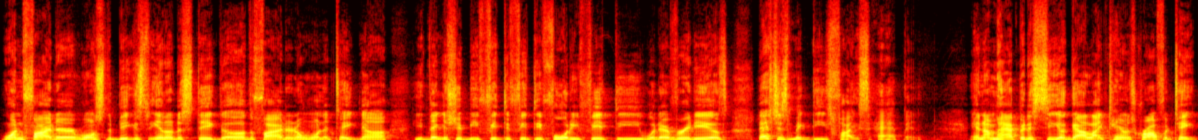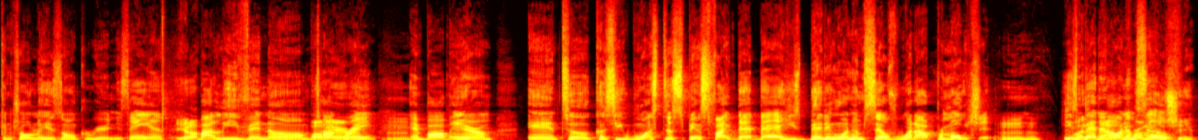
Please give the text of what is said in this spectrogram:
One fighter wants the biggest end of the stick, the other fighter don't want to take down. You think it should be 50 50, 40 50, whatever it is. Let's just make these fights happen. And I'm happy to see a guy like Terrence Crawford take control of his own career in his hands Yep. by leaving um, Top Arum. Rank and Bob Arum. And to because he wants the Spence fight that bad, he's betting on himself without promotion. Mm-hmm. He's betting on himself. promotion.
